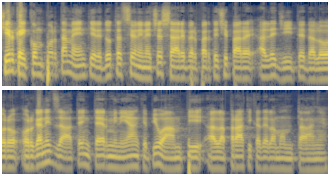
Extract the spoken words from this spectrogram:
circa i comportamenti e le dotazioni necessarie per partecipare alle gite da loro organizzate in termini anche più ampi alla pratica della montagna.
